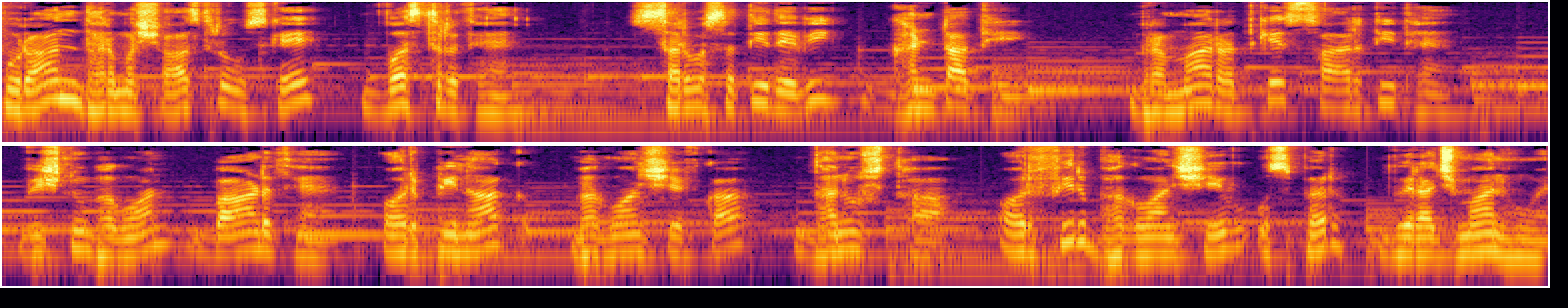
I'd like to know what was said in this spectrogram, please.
पुराण धर्मशास्त्र उसके वस्त्र थे। सरस्वती देवी घंटा थी। ब्रह्मा रथ के सारथी थे। विष्णु भगवान बाण थे और पिनाक भगवान शिव का धनुष था और फिर भगवान शिव उस पर विराजमान हुए।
